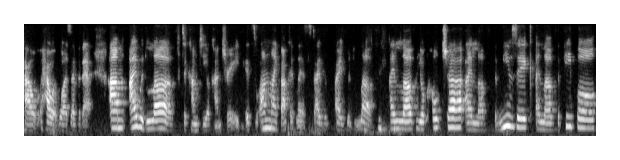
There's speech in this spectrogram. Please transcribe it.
how how it was over there. Um, I would love to come to your country. It's on my bucket list. I would I would love. I love your culture. I love the music. I love the people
